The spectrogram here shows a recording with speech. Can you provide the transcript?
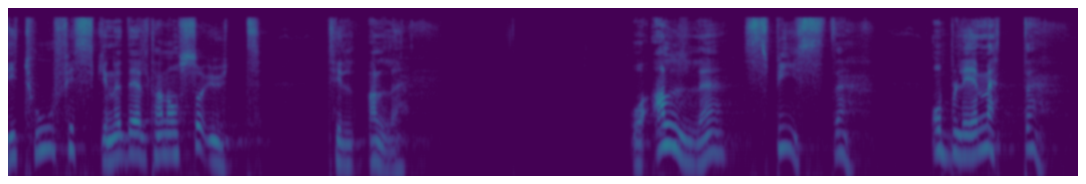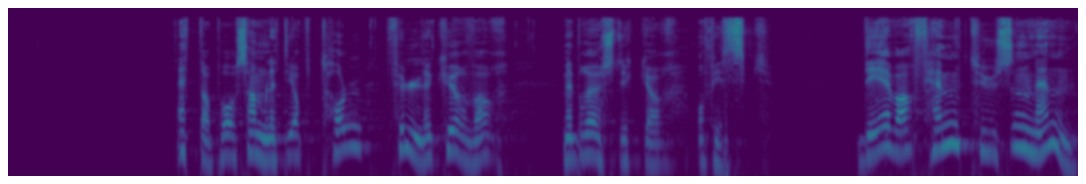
De to fiskene delte han også ut til alle. Og alle spiste og ble mette. Etterpå samlet de opp tolv fulle kurver med brødstykker og fisk. Det var 5000 menn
